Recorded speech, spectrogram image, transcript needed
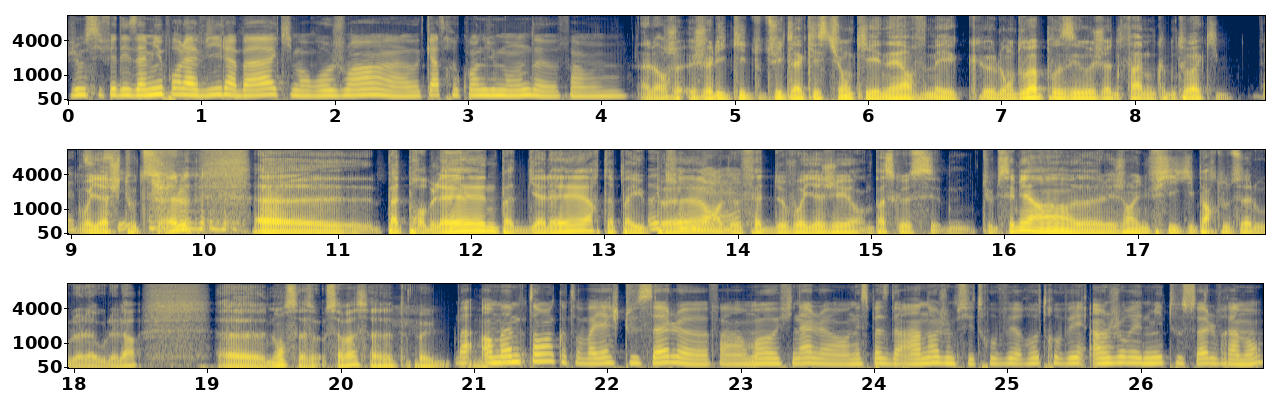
Je me suis fait des amis pour la vie là-bas qui m'ont rejoint euh, aux quatre coins du monde. euh, Enfin, Alors je, je liquide tout de suite la question qui énerve, mais que l'on doit poser aux jeunes femmes comme toi qui voyagent toutes seules. Euh, pas de problème, pas de galère, t'as pas eu Aucune peur. galère. Le fait de voyager, parce que tu le sais bien, hein, les gens, une fille qui part toute seule, oulala, oulala. Euh, non, ça, ça va, ça t'as pas eu. Bah, en même temps, quand on voyage tout seul, euh, enfin moi au final, euh, en espace d'un an, je me suis trouvé, retrouvé un jour et demi tout seul vraiment.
